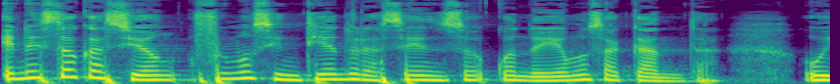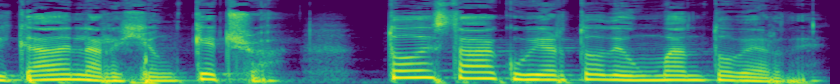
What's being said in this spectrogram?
En esta ocasión fuimos sintiendo el ascenso cuando llegamos a Canta, ubicada en la región Quechua. Todo estaba cubierto de un manto verde.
